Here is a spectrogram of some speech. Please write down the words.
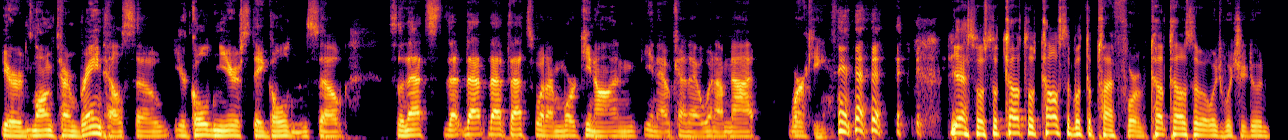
your long-term brain health so your golden years stay golden so so that's that that that that's what i'm working on you know kind of when i'm not working. Yeah so so tell so tell us about the platform. Tell tell us about what, what you're doing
